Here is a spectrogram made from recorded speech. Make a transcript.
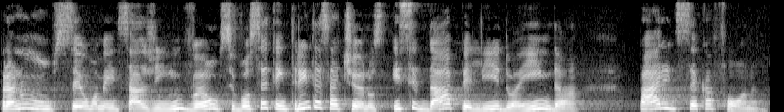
para não ser uma mensagem em vão, se você tem 37 anos e se dá apelido ainda, pare de ser cafona.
